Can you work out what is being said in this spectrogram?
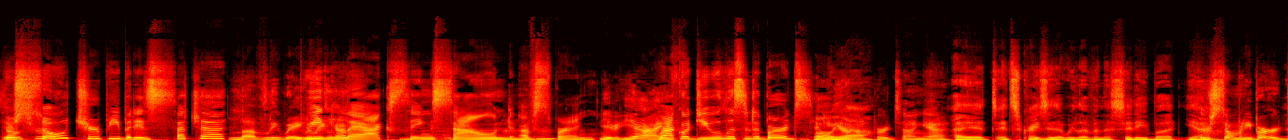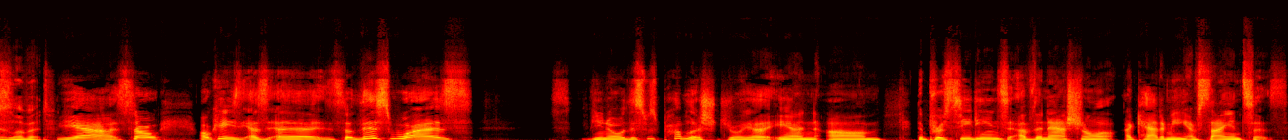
they're true. so chirpy, but is such a lovely way to wake up. relaxing sound of spring. Yeah, I- Rocco, do you listen to birds? can Oh, you yeah. bird song. Yeah, I, it's it's crazy that we live in the city, but yeah, there's so many birds. I love it. Yeah. So okay, as uh, so this was, you know, this was published, Julia, in um, the Proceedings of the National Academy of Sciences.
